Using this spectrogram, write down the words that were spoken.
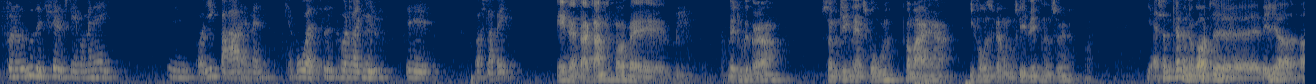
få noget ud af de fællesskaber, man er i. Øh, og ikke bare, at man kan bruge al tiden på at drikke møl øh, og slappe af. Adrian, der er grænser for, hvad, hvad du kan gøre som en del af en skole for mig her, i forhold til, hvad hun måske i virkeligheden søger? Ja, sådan kan man jo godt øh, vælge at,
